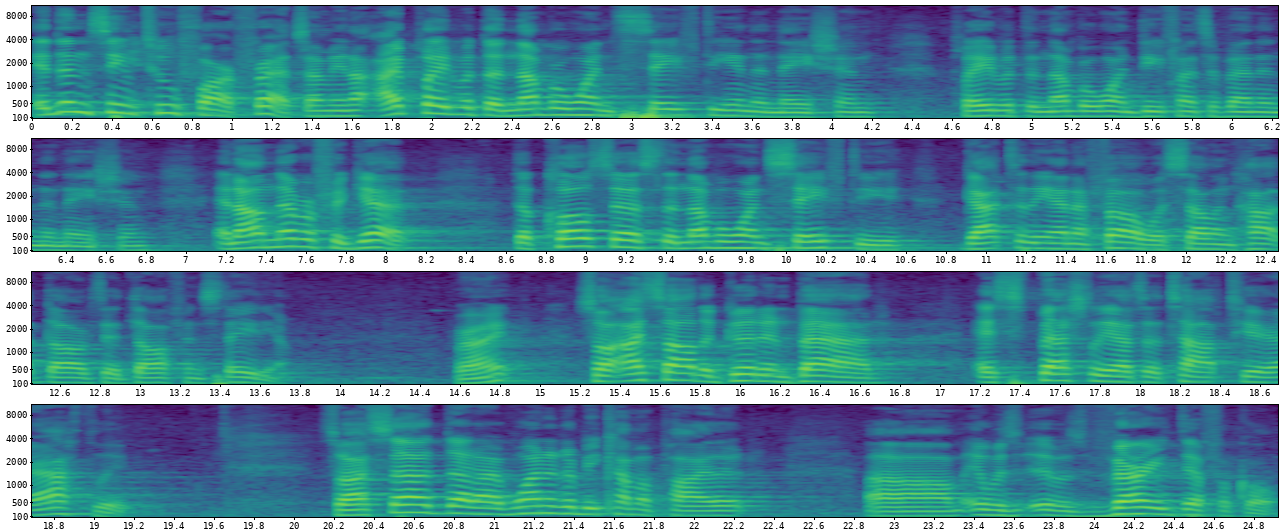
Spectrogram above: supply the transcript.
it didn't seem too far-fetched. I mean, I played with the number one safety in the nation, played with the number one defensive end in the nation, and I'll never forget, the closest the number one safety got to the NFL was selling hot dogs at Dolphin Stadium, right? So I saw the good and bad especially as a top tier athlete. So I said that I wanted to become a pilot. Um, it, was, it was very difficult,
